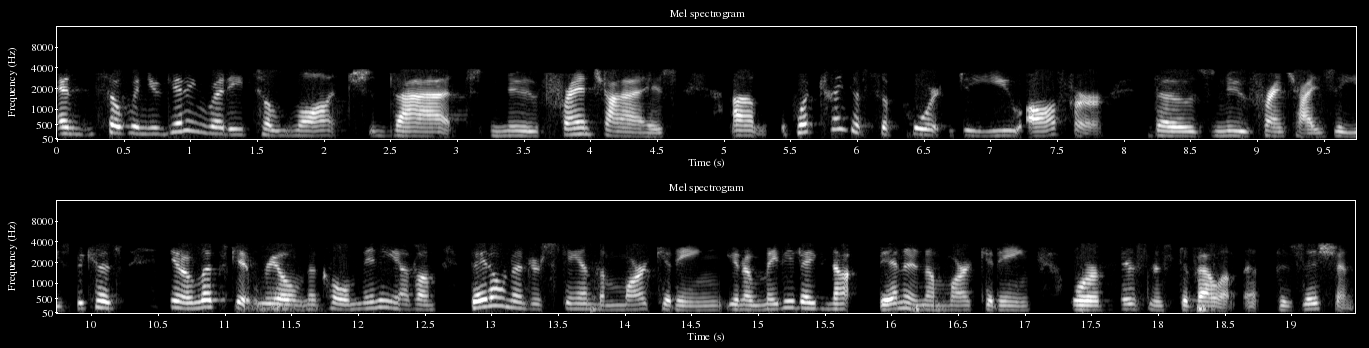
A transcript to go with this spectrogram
And so when you're getting ready to launch that new franchise, um, what kind of support do you offer those new franchisees? Because you know, let's get real, Nicole. Many of them they don't understand the marketing. You know, maybe they've not been in a marketing or a business development position.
